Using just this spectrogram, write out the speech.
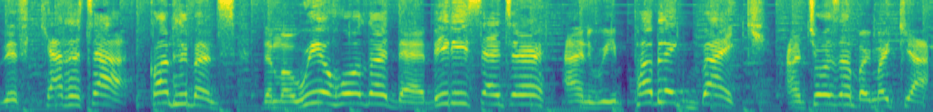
with Catata, compliments the Maria Holder Diabetes Center and Republic Bank, and chosen by my cat.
